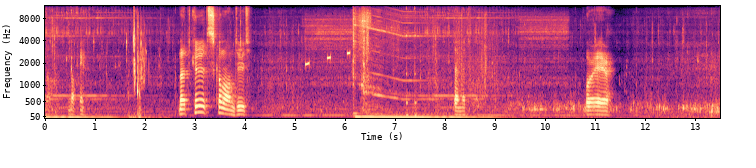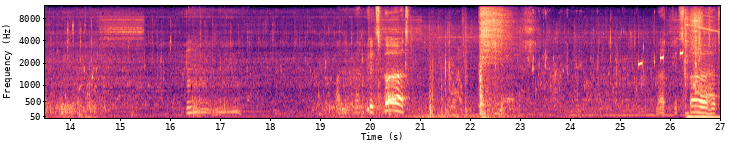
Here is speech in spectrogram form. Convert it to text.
No, nothing. Medkits, come on dude. Damn it. For air. Mm. I need medkits, but... Medkits, but...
